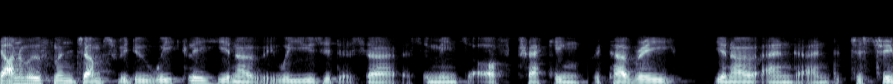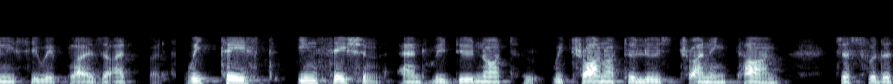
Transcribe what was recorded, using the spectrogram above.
Counter movement jumps we do weekly. You know, we use it as a, as a means of tracking recovery you know, and, and just generally see where players are at. But we test in session and we do not, we try not to lose training time just for the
